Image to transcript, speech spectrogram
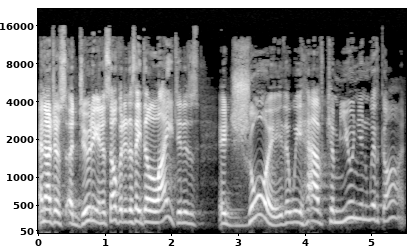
And not just a duty in itself, but it is a delight. It is a joy that we have communion with God.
